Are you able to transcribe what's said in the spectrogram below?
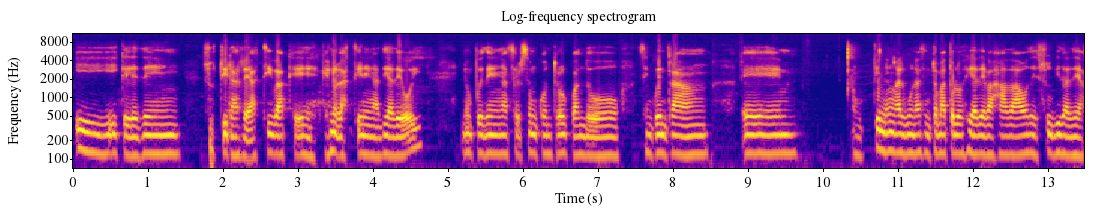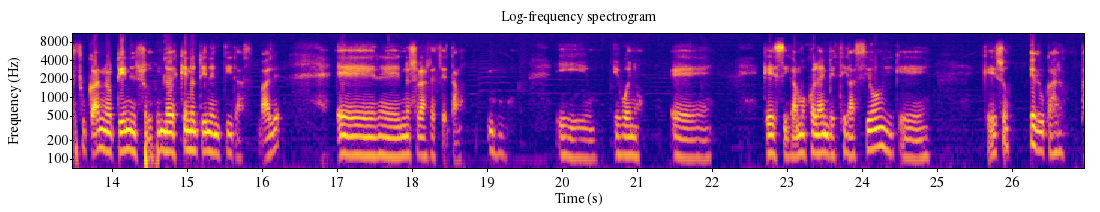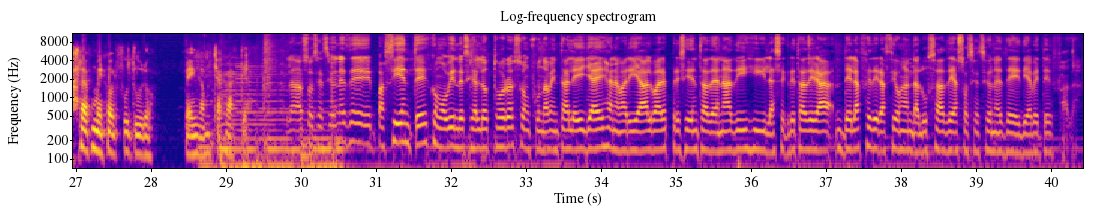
y, que les den sus tiras reactivas que no las tienen a día de hoy no pueden hacerse un control cuando se encuentran, eh, tienen alguna sintomatología de bajada o de subida de azúcar, no tienen no es que no tienen tiras, ¿vale? Eh, no se las recetan. Y, bueno, eh, que sigamos con la investigación y que que eso, educar para un mejor futuro. Venga, muchas gracias. Las asociaciones de pacientes, como bien decía el doctor, son fundamentales. Ella es Ana María Álvarez, presidenta de ANADIS y la secretaria de la Federación Andaluza de Asociaciones de Diabetes FADA.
